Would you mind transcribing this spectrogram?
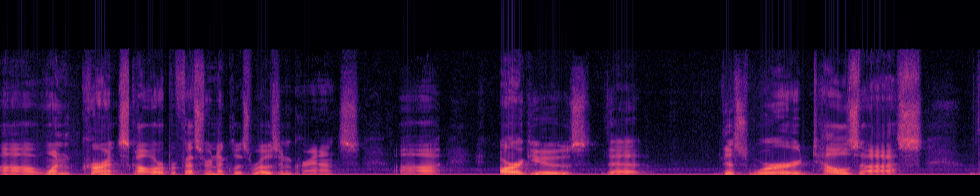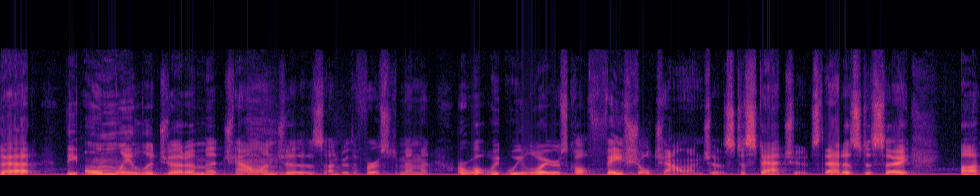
uh, one current scholar, Professor Nicholas Rosenkranz, uh, argues that this word tells us that the only legitimate challenges under the First Amendment are what we, we lawyers call facial challenges to statutes. That is to say, uh,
